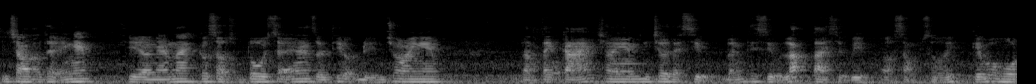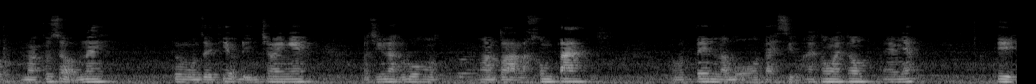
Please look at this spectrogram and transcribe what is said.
Xin chào toàn thể anh em. Thì à, ngày hôm nay cơ sở chúng tôi sẽ giới thiệu đến cho anh em làm tay cái, cho anh em đi chơi tài xỉu, đánh tài xỉu lắc, tài xỉu bịp ở sòng sới, cái bộ hột mà cơ sở hôm nay tôi muốn giới thiệu đến cho anh em. Đó chính là cái bộ hột hoàn toàn là không tang. Nó tên là bộ hột tài xỉu 2020 anh em nhé. Thì,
